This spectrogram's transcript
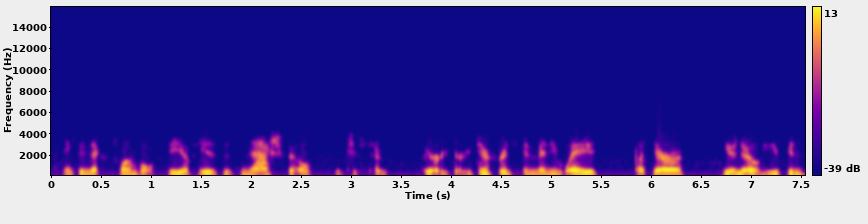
I think the next one we'll see of his is Nashville, which is so very very different in many ways. But there are, you know, you can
